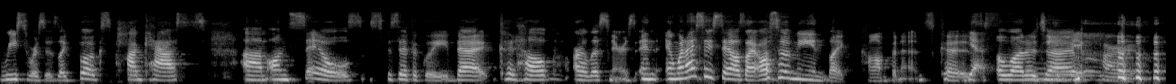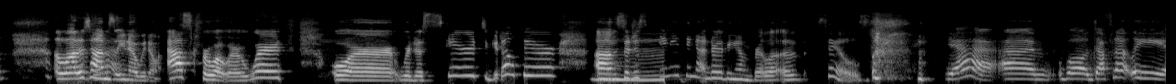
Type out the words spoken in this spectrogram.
resources, like books, podcasts, um, on sales specifically, that could help our listeners? And and when I say sales, I also mean like confidence, because Yes. a lot of A time, big part. a lot of times, Yeah. you know, we don't ask for what we're worth, or we're just scared to get out there. Um, so just Mhm. anything under the umbrella of sales. Yeah. Um, well, definitely.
